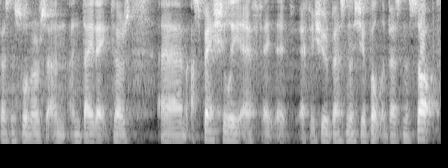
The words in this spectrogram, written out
business owners and, and directors, um, especially if, if, it's your business, you've built the business up,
